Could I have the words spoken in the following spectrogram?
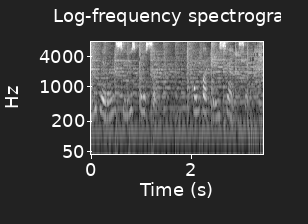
Liderança e expressão, com Patrícia Ansara.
